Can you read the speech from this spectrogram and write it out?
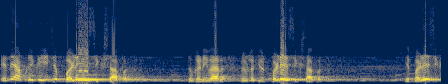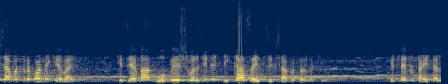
એને આપણે કહીએ છીએ બડે શિક્ષાપત્ર. તો ઘણીવાર એવું લખ્યું બડે શિક્ષાપત્ર. એ બડે શિક્ષાપત્ર કોને કહેવાય? કે જેમાં ગોપેશ્વરજીની ટીકા સહિત શિક્ષાપત્ર લખ્યું એટલે એનું ટાઇટલ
